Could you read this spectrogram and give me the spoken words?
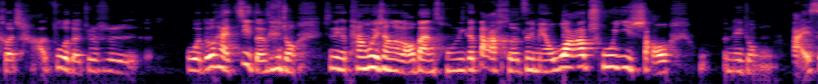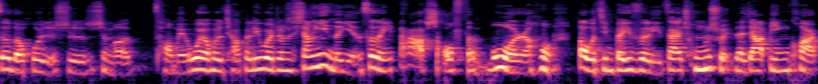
和茶做的，就是。我都还记得那种是那个摊位上的老板从一个大盒子里面挖出一勺那种白色的或者是什么草莓味或者巧克力味，就是相应的颜色的一大勺粉末，然后倒进杯子里，再冲水，再加冰块，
